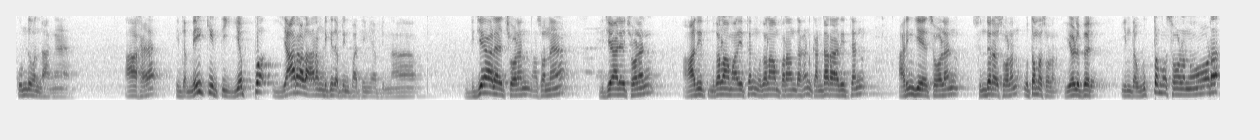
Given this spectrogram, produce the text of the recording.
கொண்டு வந்தாங்க. ஆக இந்த மெய்கீர்த்தி எப்போ யாரால் ஆரம்பிக்குது அப்படின்னு பார்த்தீங்க அப்படின்னா விஜயாலய சோழன் நான் சொன்னேன் விஜயாலய சோழன் ஆதித் முதலாம் ஆதித்தன் முதலாம் பராந்தகன் கண்டராதித்தன் அருங்கிய சோழன் சுந்தர சோழன் உத்தம சோழன் ஏழு பேர். இந்த உத்தம சோழனோட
